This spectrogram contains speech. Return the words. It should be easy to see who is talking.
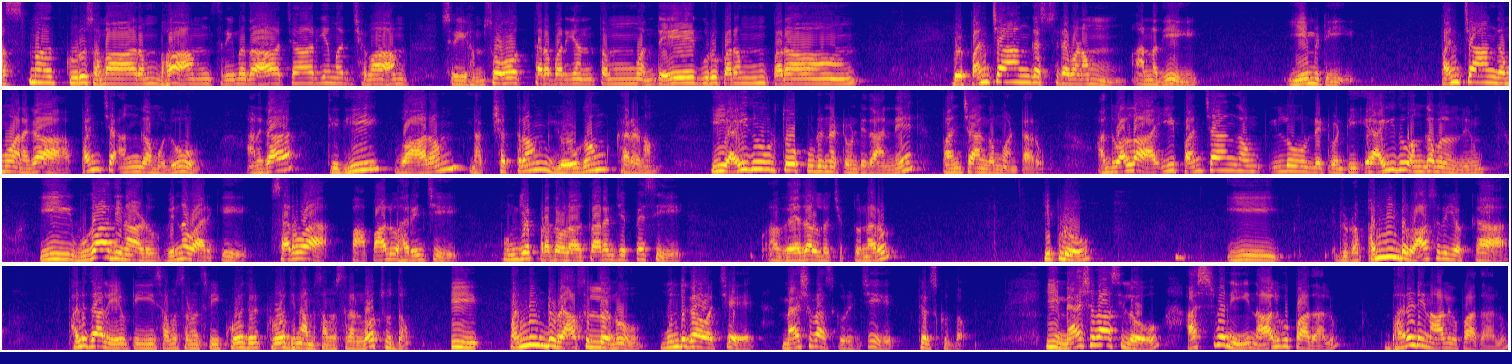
Speaker 1: అస్మద్గురు సమారంభాం శ్రీమదాచార్యమధ్యమాం శ్రీహంసోత్తరపర్యంతం వందే గురు పరంపరాం ఇప్పుడు పంచాంగ శ్రవణం అన్నది ఏమిటి? పంచాంగము అనగా పంచ అంగములు అనగా తిథి వారం నక్షత్రం యోగం కరణం. ఈ ఐదుతో కూడినటువంటి దాన్నే పంచాంగము అంటారు. అందువల్ల ఈ పంచాంగంలో ఉండేటువంటి ఈ ఐదు అంగములను ఈ ఉగాది నాడు విన్నవారికి సర్వ పాపాలు హరించి పుణ్యప్రదవులు అవుతారని చెప్పేసి వేదాల్లో చెప్తున్నారు. ఇప్పుడు ఈ పన్నెండు రాసుల యొక్క ఫలితాలు ఏమిటి? ఈ సంవత్సరం శ్రీ క్రోధి క్రోధినామ సంవత్సరంలో చూద్దాం. ఈ పన్నెండు రాసుల్లోనూ ముందుగా వచ్చే మేషరాశి గురించి తెలుసుకుందాం. ఈ మేషరాశిలో అశ్వని నాలుగు పాదాలు భరణి నాలుగు పాదాలు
